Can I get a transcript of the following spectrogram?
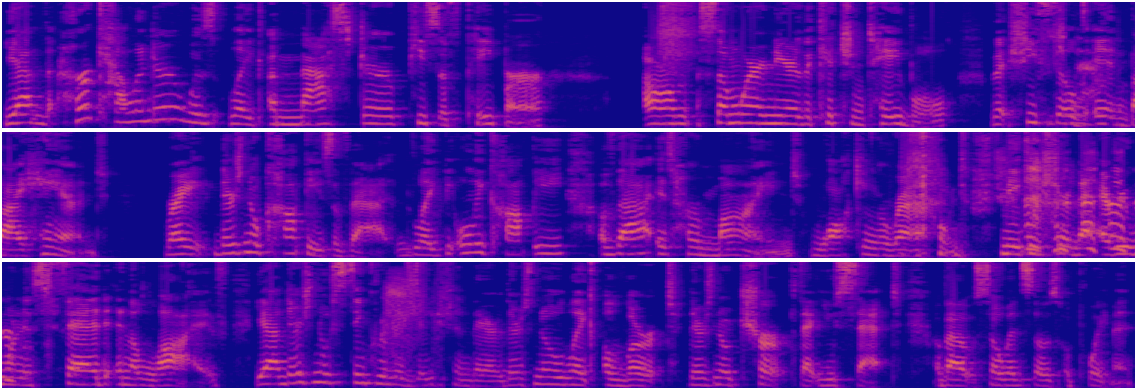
Yeah, her calendar was like a master piece of paper um, somewhere near the kitchen table that she filled yeah. in by hand right? There's no copies of that. Like the only copy of that is her mind walking around, making sure that everyone is fed and alive. Yeah, there's no synchronization there. There's no like alert. There's no chirp that you set about so and so's appointment.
